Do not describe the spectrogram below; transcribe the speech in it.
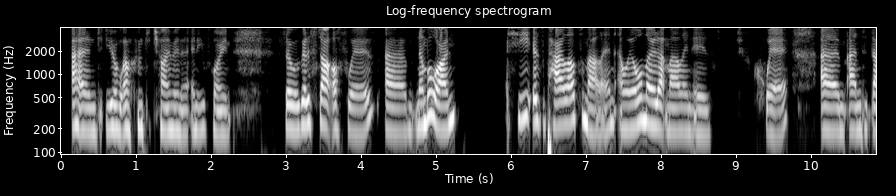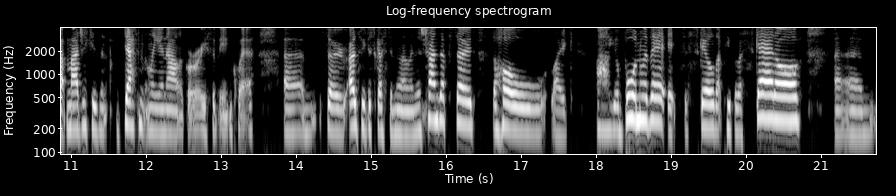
and you're welcome to chime in at any point. So we're going to start off with um, number one. She is a parallel to Merlin, and we all know that Merlin is queer, um, and that magic is an, definitely an allegory for being queer. Um, so as we discussed in the Merlin is trans episode, the whole like oh, you're born with it. It's a skill that people are scared of. Um,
